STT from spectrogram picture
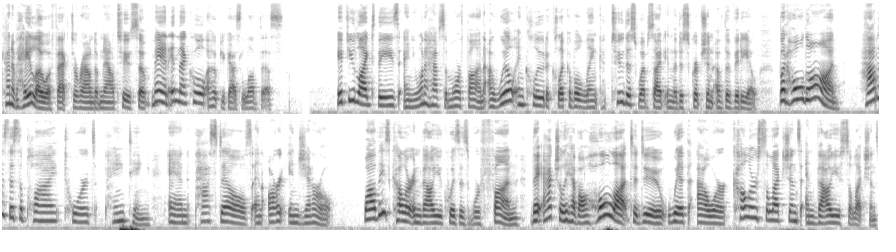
kind of halo effect around them now too. So man, isn't that cool? I hope you guys love this. If you liked these and you want to have some more fun, I will include a clickable link to this website in the description of the video. But hold on! How does this apply towards painting and pastels and art in general? While these color and value quizzes were fun, they actually have a whole lot to do with our color selections and value selections.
